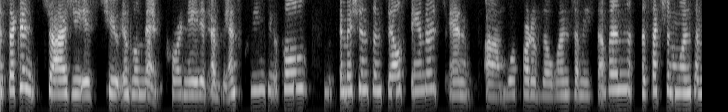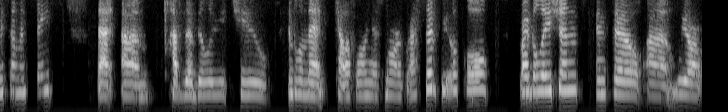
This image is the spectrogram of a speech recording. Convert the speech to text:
The second strategy is to implement coordinated advanced clean vehicle emissions and sales standards. And um, we're part of the 177, the section 177 states that um, have the ability to implement California's more aggressive vehicle regulations. And so um, we are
